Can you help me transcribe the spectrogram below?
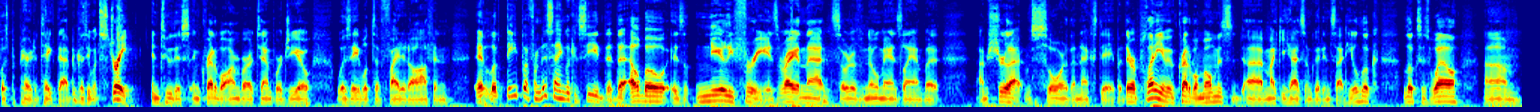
was prepared to take that because he went straight into this incredible armbar attempt where Gio was able to fight it off, and it looked deep. But from this angle, you can see that the elbow is nearly free. It's right in that sort of no man's land, but. I'm sure that was sore the next day, but there were plenty of incredible moments. Uh, Mikey had some good inside heel look looks as well, um,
